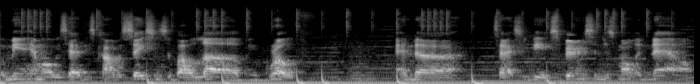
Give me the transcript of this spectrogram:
when me and him always had these conversations about love and growth. And uh, to actually be experiencing this moment now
